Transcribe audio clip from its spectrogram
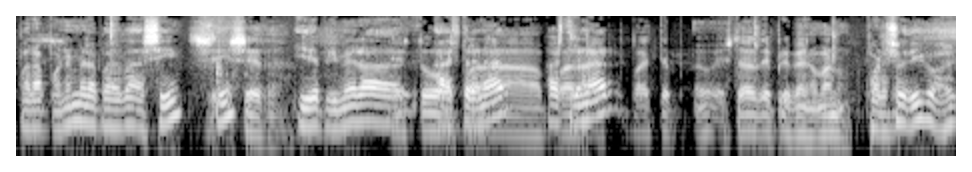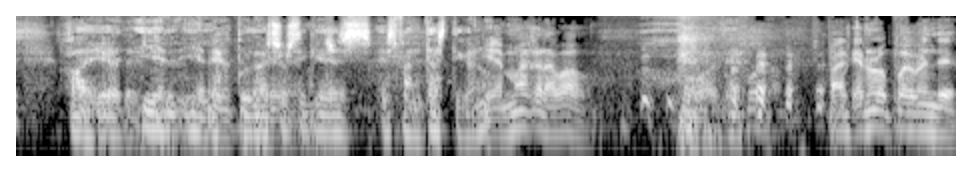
para ponérmela para así, sí. seda. Y de primera Esto a estrenar, para- a estrenar. para este- esta es de primera mano. Por eso digo, ¿eh? Joder, y el, y el escudo, eso sí que es, es fantástico, ¿no? Y además grabado. Joder, para que no lo pueda vender.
